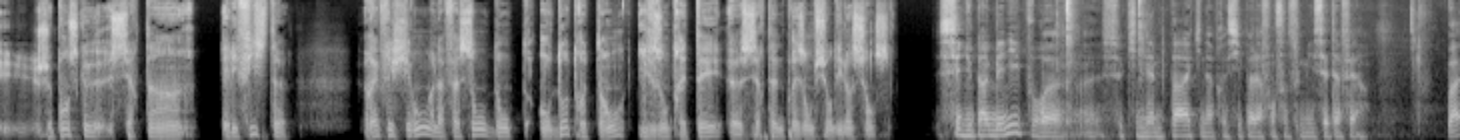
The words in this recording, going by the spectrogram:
je pense que certains élifistes réfléchiront à la façon dont, en d'autres temps, ils ont traité euh, certaines présomptions d'innocence. C'est du pain béni pour euh, ceux qui n'aiment pas, qui n'apprécient pas la France insoumise, cette affaire. Bah,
